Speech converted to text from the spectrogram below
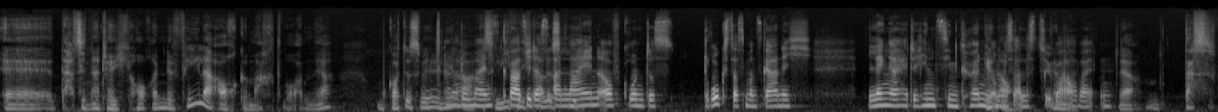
Äh, da sind natürlich horrende Fehler auch gemacht worden, ja. Um Gottes Willen. Also ja, du meinst quasi, dass allein gut. aufgrund des Drucks, dass man es gar nicht länger hätte hinziehen können, genau, um das alles zu genau. überarbeiten. Ja, das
